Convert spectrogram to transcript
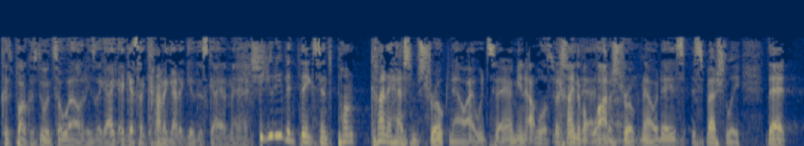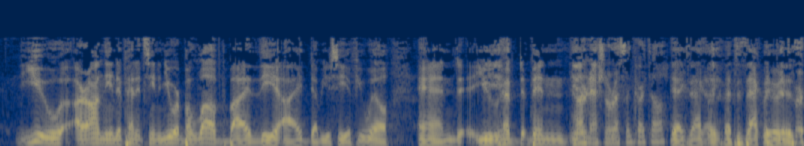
Cause Punk was doing so well, and he's like, I, I guess I kind of got to give this guy a match. But you'd even think since Punk kind of has some stroke now, I would say. I mean, uh, Well, kind of a lot of stroke nowadays, especially that you are on the independent scene and you are beloved by the IWC, if you will, and you The- have been the huh? International Wrestling Cartel. Yeah, exactly. Yeah. That's exactly who it is.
